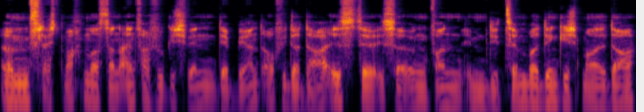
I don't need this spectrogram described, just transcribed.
Ähm, vielleicht machen wir es dann einfach wirklich, wenn der Bernd auch wieder da ist. Der ist ja irgendwann im Dezember, denke ich mal, da.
